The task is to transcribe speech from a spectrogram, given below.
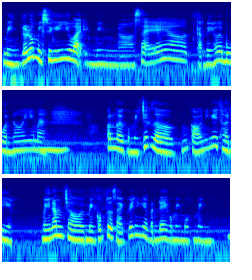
mình đôi lúc mình suy nghĩ như vậy mình ờ, sẽ ờ, cảm thấy hơi buồn thôi nhưng mà Ừ. con người của mình trước giờ cũng có những cái thời điểm mấy năm trời mình cũng tự giải quyết những cái vấn đề của mình một mình Ừ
